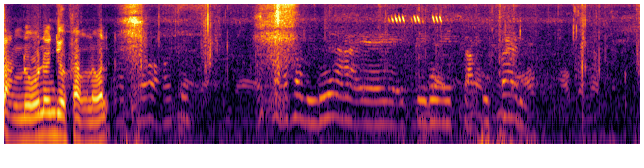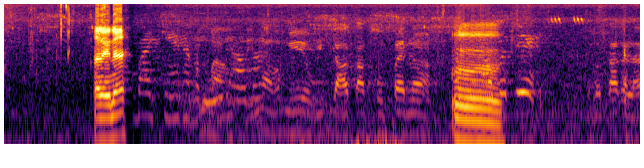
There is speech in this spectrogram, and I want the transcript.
ฝั่งนู้นนู้นอยู่ฝั่งนู้นเขาบอกเขาจะเขาสวิงเนี่ยไอ้ดิงไอ้ตักอุแป้นอะไรนะใบเกทำแบบนี้เอามาเขามีวิญญาณตัดผมเป็นอะอืมเอาสิมาตัดอะไร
